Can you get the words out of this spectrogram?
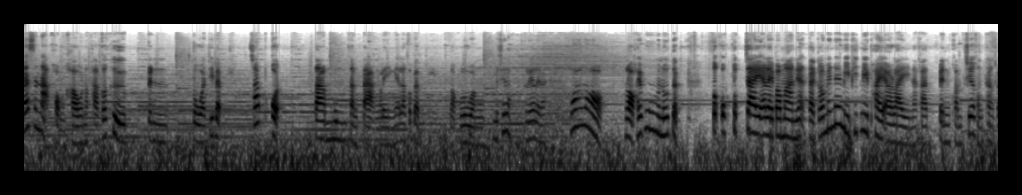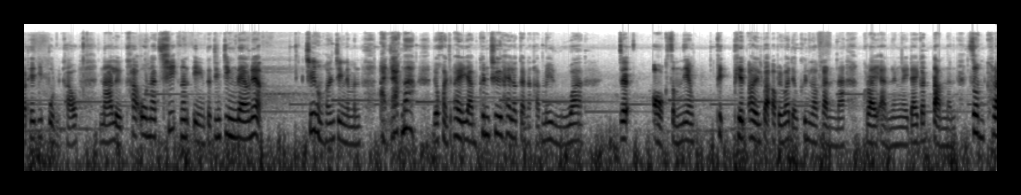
ลักษณะของเขานะคะก็คือเป็นตัวที่แบบชอบกดตามมุมต่างๆอะไรอย่างเงี้ยแล้วก็แบบหลอกลวงไม่ใช่หลอกเขาเรียกอะไรนะว่าหลอกหลอกให้ผู้มนุษย์แบบ ตกอกตกใจอะไรประมาณเนี้ยแต่ก็ไม่ได้มีพิษมีภัยอะไรนะคะ เป็นความเชื่อของทางประเทศญี่ปุ่นเขานะหรือคาโอนาชินั่นเอง แต่จริง ๆ แล้วเนี่ยชื่อของเขาจริงๆเนี่ยมันอ่านยากมาก เดี๋ยวขวัญจะพยายามขึ้นชื่อให้แล้วกันนะคะ ไม่รู้ว่า จะออกสำเนียงผิดเพี้ยนอะไรหรือเปล่าเอาเป็นว่าเดี๋ยวขึ้นแล้วกันนะ ใครอ่านยังไงได้ก็ตามนั้น ส่วนใคร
